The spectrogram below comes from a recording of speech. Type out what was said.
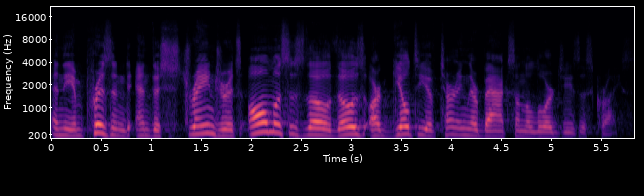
and the imprisoned and the stranger, it's almost as though those are guilty of turning their backs on the Lord Jesus Christ.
